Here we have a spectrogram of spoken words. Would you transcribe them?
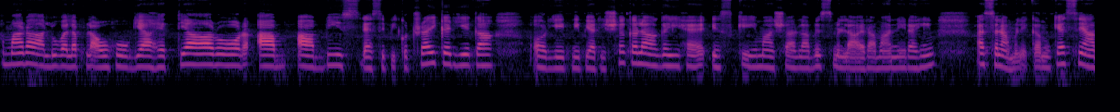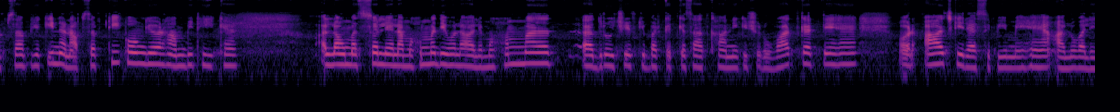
हमारा आलू वाला पुलाव हो गया है तैयार और आप आप भी इस रेसिपी को ट्राई करिएगा। और ये इतनी प्यारी शक्ल आ गई है इसकी, माशाल्लाह, बिस्मिल्लाहिर्रहमानिर्रहीम। अस्सलाम वालेकुम कैसे आप सब? यकीनन आप सब ठीक होंगे और हम भी ठीक हैं। अल्लाह सल्ली मोहम्मद वाल मोहम्मद। दरूद शरीफ की बरकत के साथ खाने की शुरुआत करते हैं। और आज की रेसिपी में है आलू वाले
